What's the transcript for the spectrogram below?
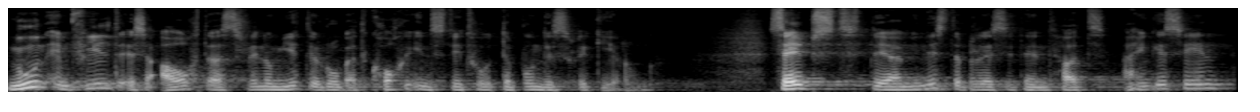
Nun empfiehlt es auch das renommierte Robert-Koch-Institut der Bundesregierung. Selbst der Ministerpräsident hat eingesehen,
